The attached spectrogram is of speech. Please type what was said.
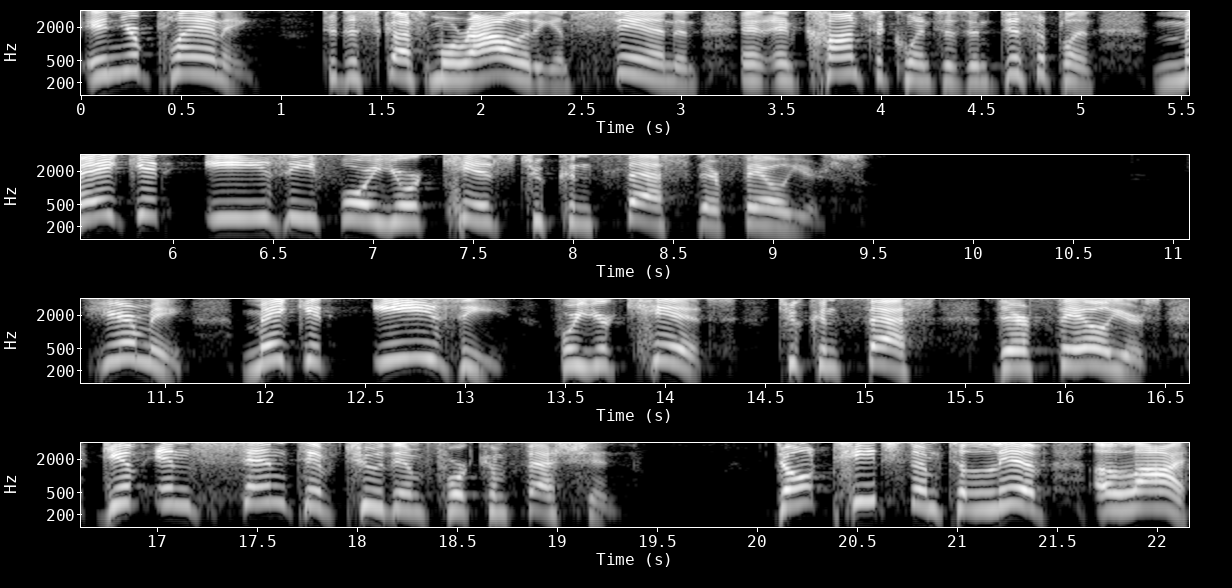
in your planning to discuss morality and sin and, and, and, consequences and discipline. Make it easy for your kids to confess their failures. Hear me. Make it easy for your kids to confess their failures. Give incentive to them for confession. Don't teach them to live a lie.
